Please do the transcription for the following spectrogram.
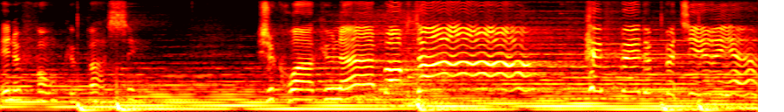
et ne font que passer. Je crois que l'important est fait de petits riens,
